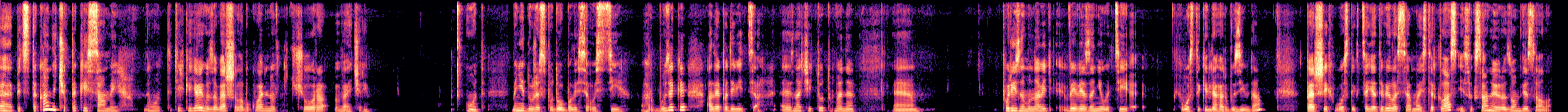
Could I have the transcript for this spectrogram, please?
е, підстаканничок такий самий. От, тільки я його завершила буквально вчора ввечері. От, мені дуже сподобалися ось ці гарбузики, але подивіться, е, значить, тут у мене по-різному навіть вив'язані оці е, хвостики для гарбузів. Да? Перший хвостик це я дивилася майстер-клас і з Оксаною разом в'язала.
